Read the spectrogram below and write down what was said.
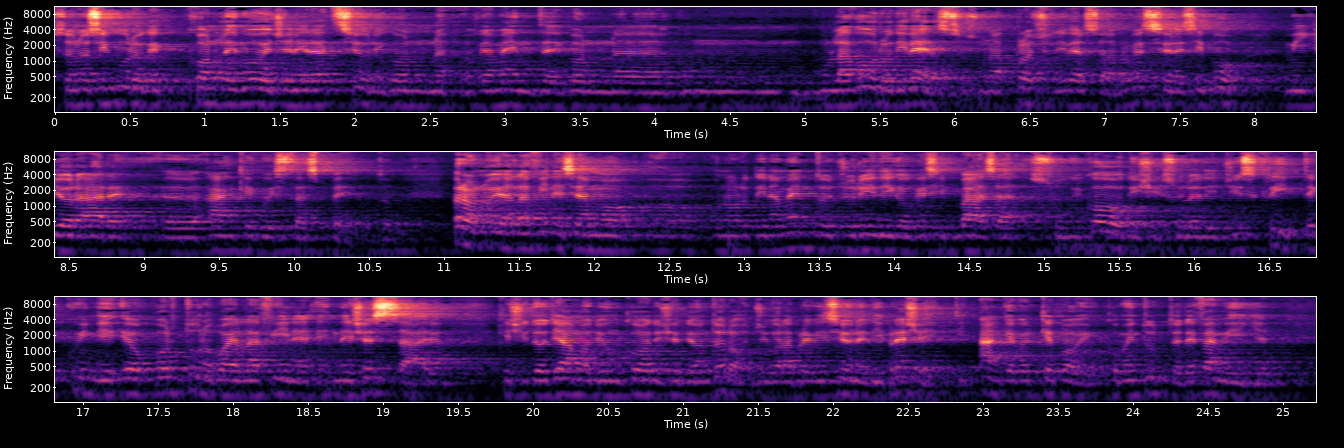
sono sicuro che con le nuove generazioni, con, ovviamente con eh, un lavoro diverso, su un approccio diverso alla professione, si può migliorare eh, anche questo aspetto. Però noi alla fine siamo uh, un ordinamento giuridico che si basa sui codici, sulle leggi scritte e quindi è opportuno poi alla fine, è necessario che ci dotiamo di un codice deontologico, la previsione di precetti, anche perché poi, come in tutte le famiglie,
